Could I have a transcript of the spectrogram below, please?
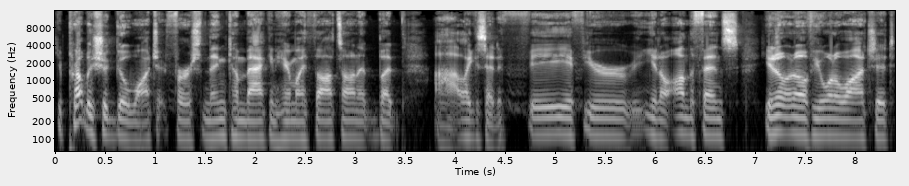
you probably should go watch it first and then come back and hear my thoughts on it. But uh, like I said, if if you're you know on the fence, you don't know if you want to watch it,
